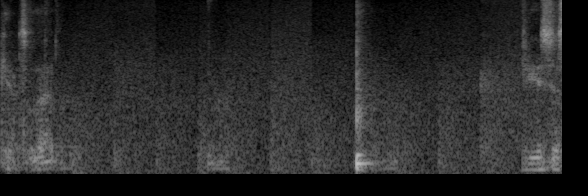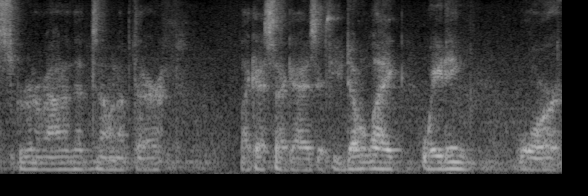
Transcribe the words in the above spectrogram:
Cancel that. He's just screwing around in that zone up there. Like I said, guys, if you don't like waiting or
